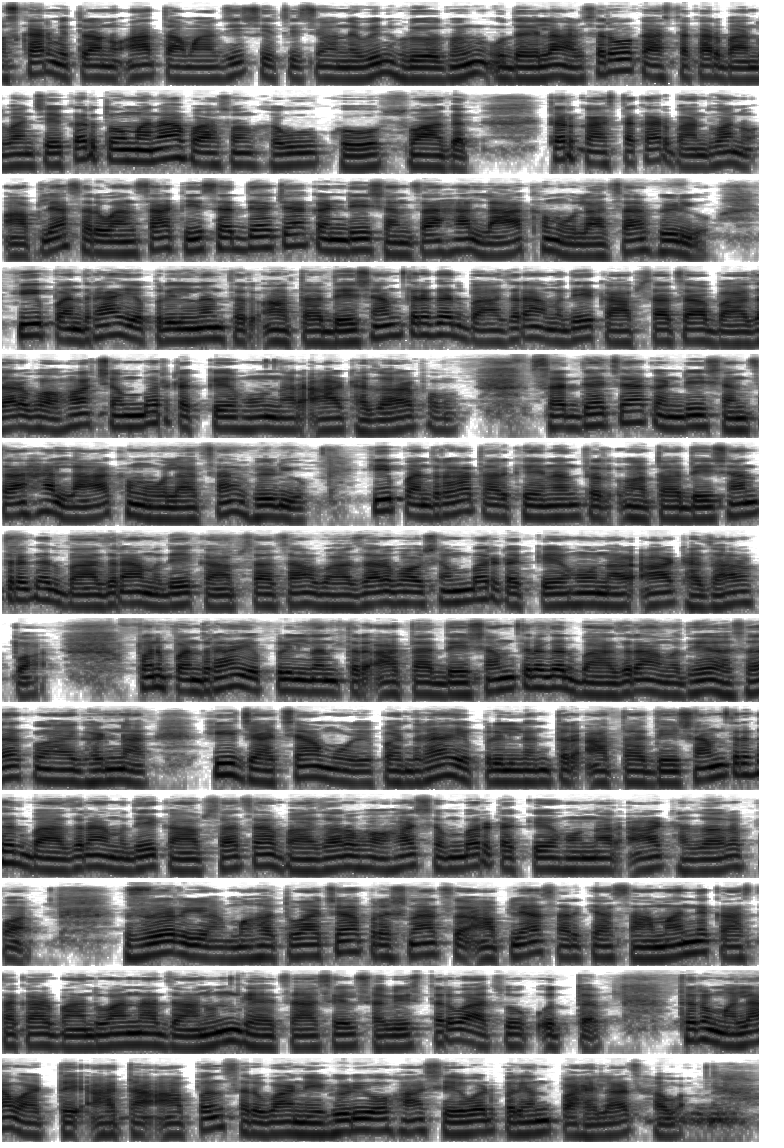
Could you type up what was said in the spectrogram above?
नमस्कार मित्रांनो आता माझी शेतीच्या नवीन व्हिडिओतून उदयला सर्व कास्तकार बांधवांचे करतो मनापासून खूप खूप स्वागत. तर कास्तकार बांधवांनो आपल्या सर्वांसाठी सध्याच्या कंडिशनचा हा लाख मोलाचा व्हिडिओ की पंधरा एप्रिलनंतर आता देशांतर्गत बाजारामध्ये कापसाचा बाजारभाव हा शंभर टक्के होणार आठ हजार पाव सध्याच्या कंडिशनचा हा लाख मोलाचा व्हिडिओ की पंधरा तारखेनंतर आता देशांतर्गत बाजारामध्ये काप कापसाचा बाजारभाव शंभर टक्के होणार आठ हजार पा पण पंधरा एप्रिलनंतर आता देशांतर्गत बाजारामध्ये असं काय घडणार? की ज्याच्यामुळे पंधरा एप्रिलनंतर आता देशांतर्गत बाजारामध्ये कापसाचा बाजारभाव हा शंभर टक्के होणार आठ हजार पा जर या महत्त्वाच्या प्रश्नाचं आपल्यासारख्या सामान्य कास्तकार बांधवांना जाणून घ्यायचं असेल सविस्तर वाचूक उत्तर. तर मला वाटते आता आपण सर्वांनी व्हिडिओ हा शेवट शेवटपर्यंत पाहायलाच हवा.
